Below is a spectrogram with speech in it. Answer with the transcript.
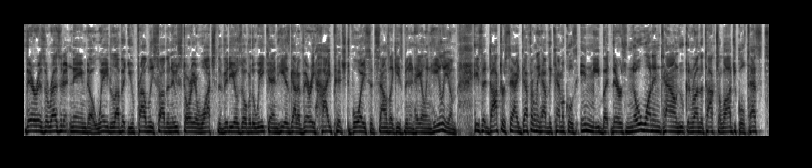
There is a resident named uh, Wade Lovett. You probably saw the news story or watched the videos over the weekend. He has got a very high pitched voice. It sounds like he's been inhaling helium. He said, Doctors say I definitely have the chemicals in me, but there's no one in town who can run the toxicological tests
